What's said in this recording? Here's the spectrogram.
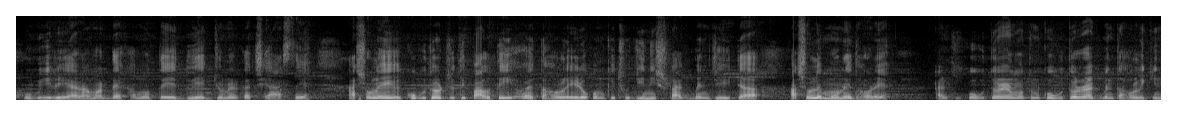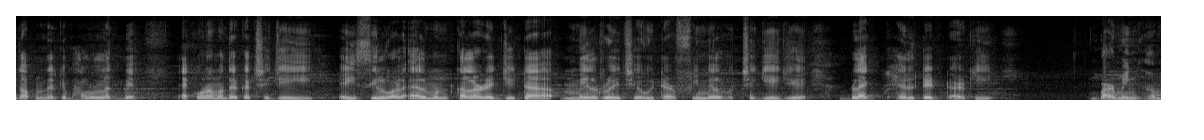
খুবই রেয়ার আমার দেখা মতে দু একজনের কাছে আছে। আসলে কবুতর যদি পালতেই হয় তাহলে এরকম কিছু জিনিস রাখবেন যেটা আসলে মনে ধরে। আর কি, কবুতরের মতন কবুতর রাখবেন তাহলে কিন্তু আপনাদেরকে ভালো লাগবে। এখন আমাদের কাছে যেই, এই সিলভার অ্যালমন্ড কালারের যেটা মেল রয়েছে, ওইটার ফিমেল হচ্ছে গিয়ে যে ব্ল্যাক হেল্টেড আর কি Birmingham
